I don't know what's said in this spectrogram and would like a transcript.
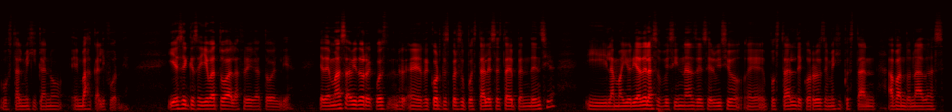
postal mexicano en Baja California. Y es el que se lleva toda la frega todo el día. Y además ha habido eh, recortes presupuestales a esta dependencia y la mayoría de las oficinas del servicio eh, postal de Correos de México están abandonadas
